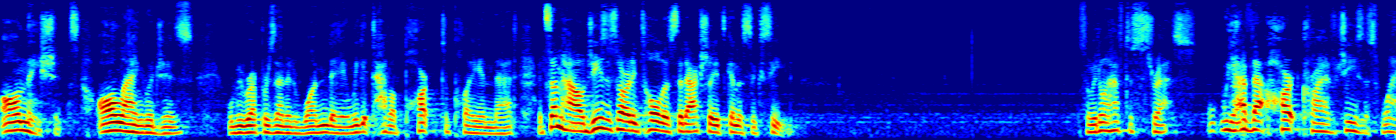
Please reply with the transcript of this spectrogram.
all nations, all languages will be represented one day, and we get to have a part to play in that. And somehow, Jesus already told us that actually it's going to succeed so we don't have to stress. We have that heart cry of Jesus when?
